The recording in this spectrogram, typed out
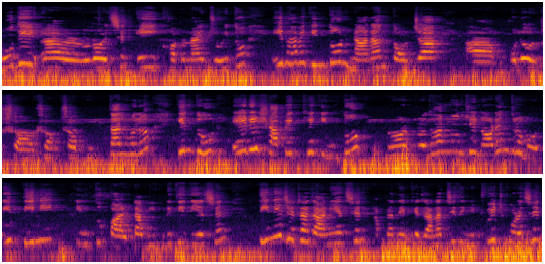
মোদি রয়েছেন এই ঘটনায় জড়িত। এইভাবে কিন্তু নানান তর্জা হলো সংসদ উত্তাল হলো। কিন্তু এরই সাপেক্ষে কিন্তু প্রধানমন্ত্রী নরেন্দ্র মোদী তিনি কিন্তু পাল্টা বিবৃতি দিয়েছেন। তিনি যেটা জানিয়েছেন, আপনাদেরকে জানাচ্ছি, তিনি টুইট করেছেন।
